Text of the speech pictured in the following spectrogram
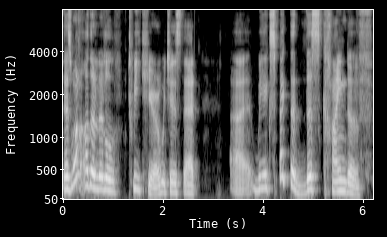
there's one other little tweak here, which is that uh, we expect that this kind of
